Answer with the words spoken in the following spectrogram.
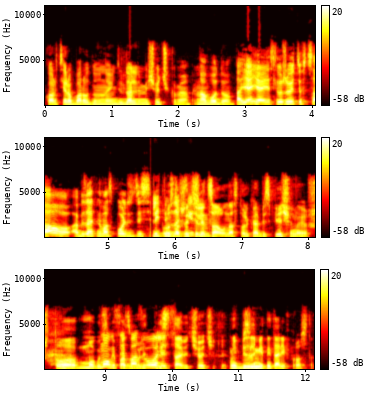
квартир оборудованы индивидуальными счетчиками на воду. А я, я, если вы живете в ЦАО, обязательно воспользуйтесь летним Просто затишьем. жители ЦАО настолько обеспечены, что могут, Могут себе позволить, позволить. не ставить счетчики. У них безлимитный тариф просто.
